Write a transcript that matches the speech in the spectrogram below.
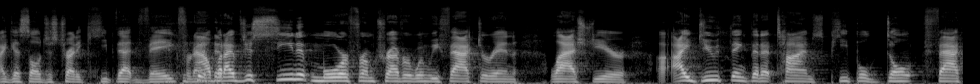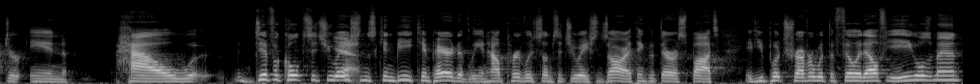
I guess I'll just try to keep that vague for now, but I've just seen it more from Trevor when we factor in last year. I do think that at times people don't factor in how difficult situations yeah. can be comparatively and how privileged some situations are. I think that there are spots. If you put Trevor with the Philadelphia Eagles, man,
